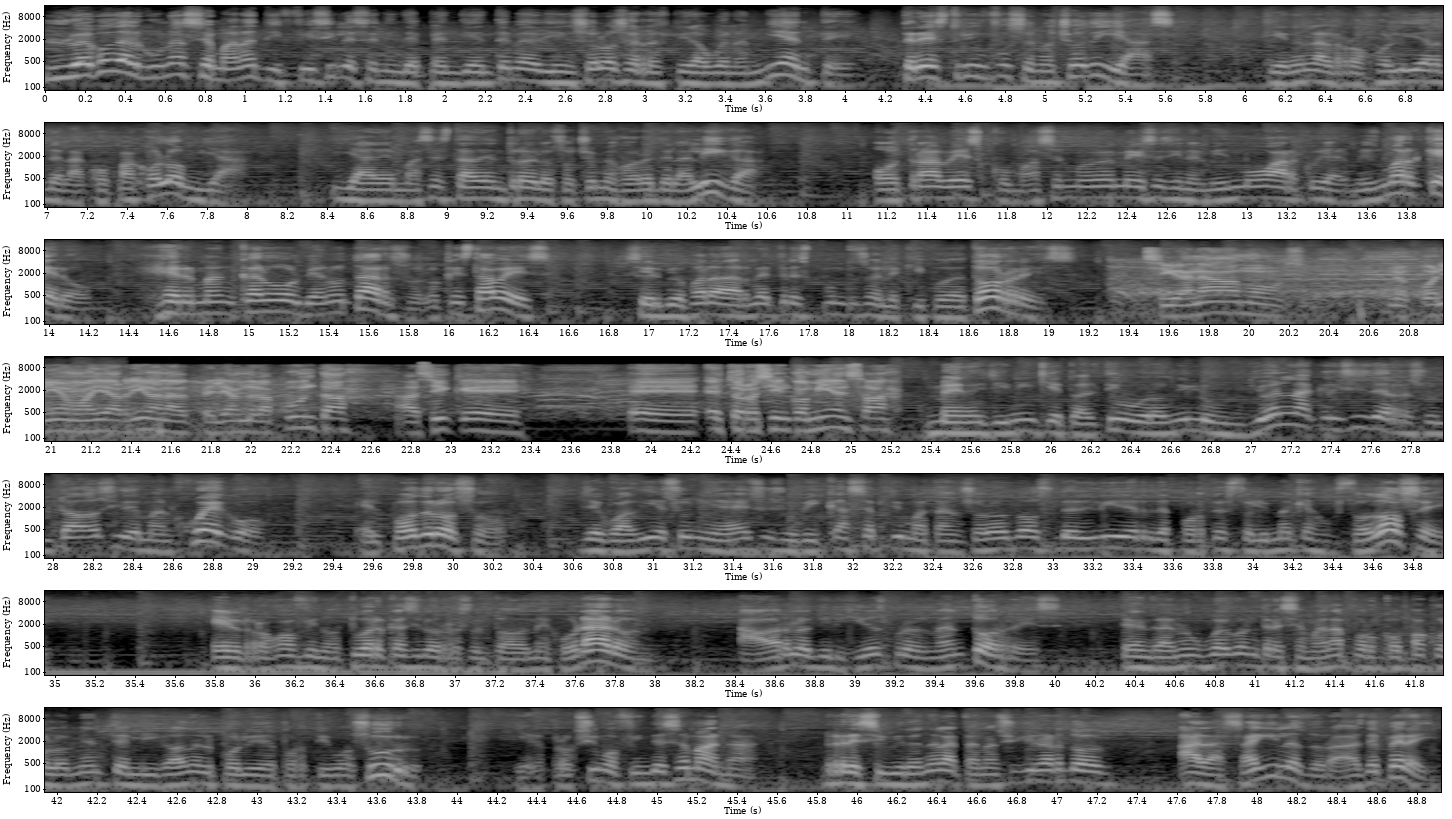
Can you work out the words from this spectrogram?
Luego de algunas semanas difíciles en Independiente Medellín solo se respira buen ambiente. Tres triunfos en ocho días. Tienen al rojo líder de la Copa Colombia y además está dentro de los ocho mejores de la liga. Otra vez, como hace nueve meses en el mismo arco y al mismo arquero, Germán Cano volvió a anotar, solo que esta vez sirvió para darle tres puntos al equipo de Torres. Si ganábamos, nos poníamos ahí arriba peleando la punta, así que eh, esto recién comienza. Medellín inquietó al tiburón y lo hundió en la crisis de resultados y de mal juego. El Podroso llegó a 10 unidades y se ubica séptimo a tan solo dos del líder Deportes Tolima que ajustó 12. El rojo afinó tuercas y los resultados mejoraron. Ahora los dirigidos por Hernán Torres tendrán un juego entre semana por Copa Colombia ante Envigado en el Polideportivo Sur. Y el próximo fin de semana recibirán el Atanasio Girardot a las Águilas Doradas de Pereira.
